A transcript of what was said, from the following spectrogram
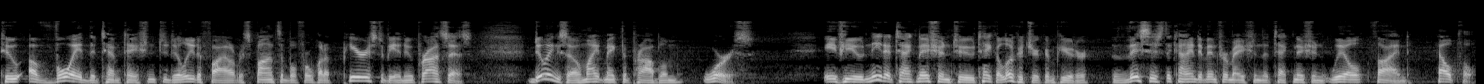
to avoid the temptation to delete a file responsible for what appears to be a new process. Doing so might make the problem worse. If you need a technician to take a look at your computer, this is the kind of information the technician will find helpful.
